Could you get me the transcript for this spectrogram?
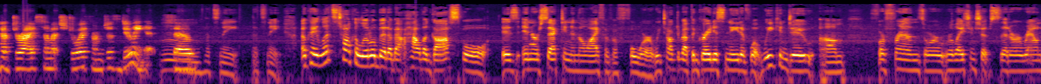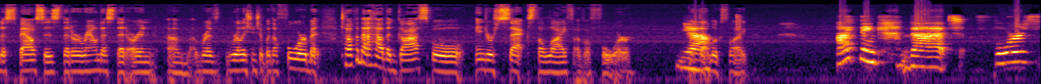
have derived so much joy from just doing it. So, Mm, that's neat. That's neat. Okay, let's talk a little bit about how the gospel is intersecting in the life of a four. We talked about the greatest need of what we can do um, for friends or relationships that are around us, spouses that are around us that are in um, a re- relationship with a four. But talk about how the gospel intersects the life of a four. What yeah. that looks like. I think that fours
